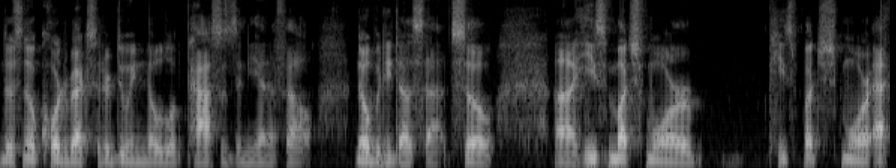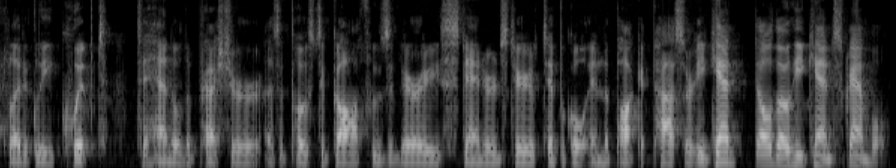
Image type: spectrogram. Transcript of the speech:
There's no quarterbacks that are doing no look passes in the NFL. Nobody does that. So uh, he's much more he's much more athletically equipped to handle the pressure as opposed to Goff, who's a very standard, stereotypical in the pocket passer. He can't, although he can scramble.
